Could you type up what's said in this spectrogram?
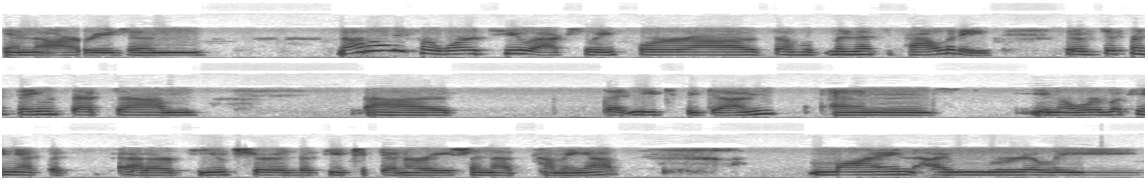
in our region. Not only for Ward Two, actually, for uh, the municipality. There's different things that um, uh, that need to be done, and you know, we're looking at the at our future, the future generation that's coming up. Mine, I'm really.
